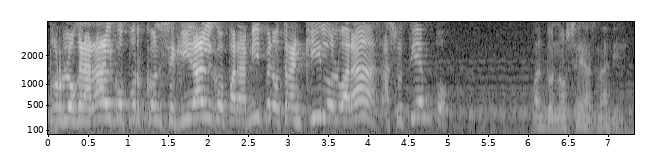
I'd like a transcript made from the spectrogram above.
por lograr algo, por conseguir algo para mí, pero tranquilo, lo harás a su tiempo, cuando no seas nadie.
